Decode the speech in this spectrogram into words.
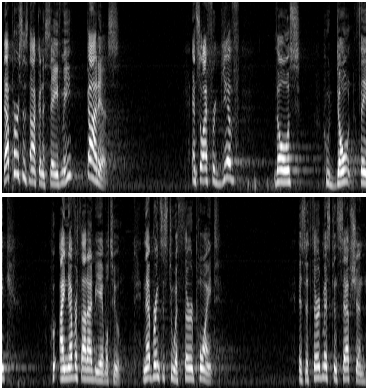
That person's not going to save me, God is. And so I forgive those who don't think, who I never thought I'd be able to. And that brings us to a third point. Is the third misconception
